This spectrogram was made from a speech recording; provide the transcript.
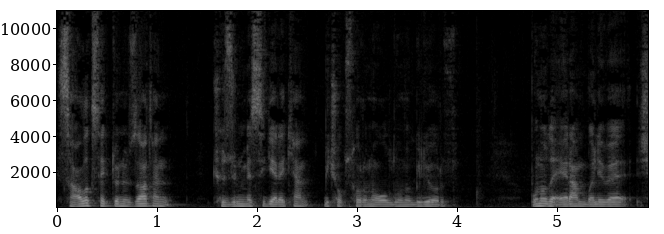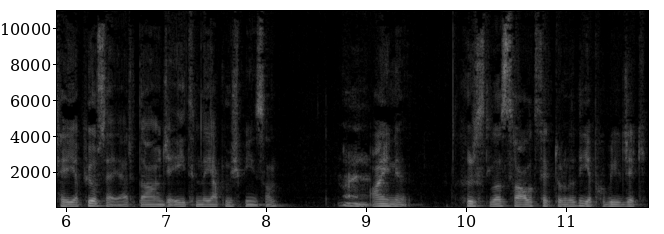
sağlık sektörünün zaten çözülmesi gereken birçok sorunu olduğunu biliyoruz. Bunu da Eren Bali ve şey yapıyorsa eğer daha önce eğitimde yapmış bir insan Aynen. aynı hırsla sağlık sektöründe de yapabilecek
